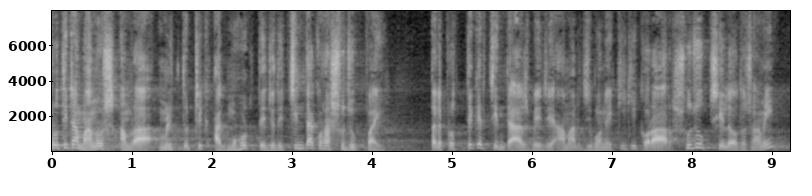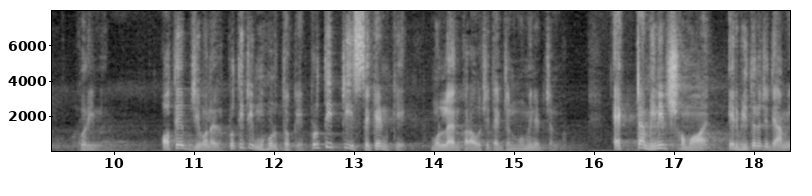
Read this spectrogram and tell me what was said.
প্রতিটা মানুষ আমরা মৃত্যুর ঠিক আগ মুহূর্তে যদি চিন্তা করার সুযোগ পাই, তাহলে প্রত্যেকের চিন্তা আসবে যে আমার জীবনে কি কি করার সুযোগ ছিল, অথচ আমি করিনি। অতএব জীবনের প্রতিটি মুহূর্তকে, প্রতিটি সেকেন্ডকে মূল্যায়ন করা উচিত একজন মুমিনের জন্য। একটা মিনিট সময় এর ভিতরে যদি আমি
